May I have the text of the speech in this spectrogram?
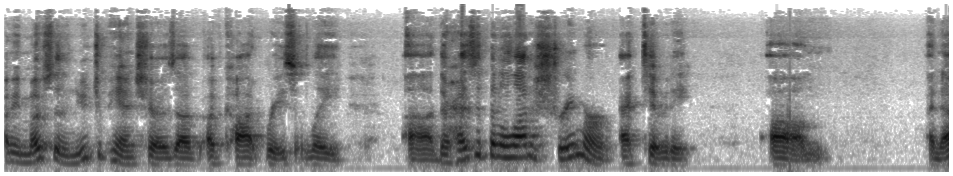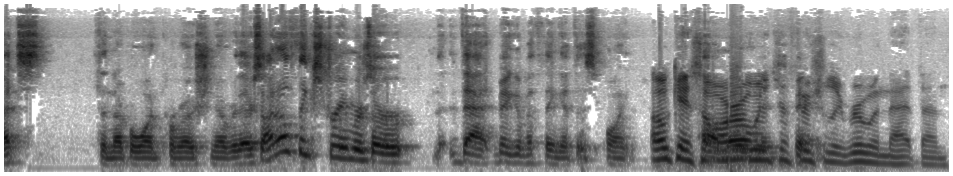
I mean, most of the New Japan shows I've, I've caught recently, uh, there hasn't been a lot of streamer activity, um, and that's the number one promotion over there. So I don't think streamers are that big of a thing at this point. Okay, so Oh, ROH officially ruined that then.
